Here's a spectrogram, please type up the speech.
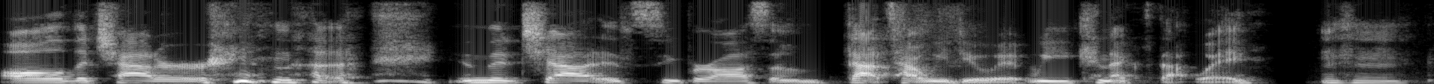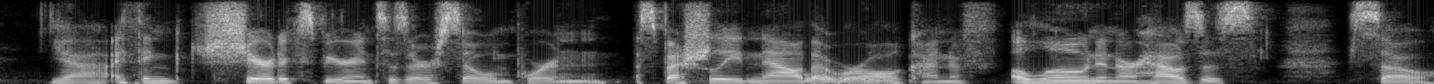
all the chatter in the in the chat. It's super awesome. That's how we do it. We connect that way. Mm-hmm. Yeah, I think shared experiences are so important, especially now that we're all kind of alone in our houses. So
